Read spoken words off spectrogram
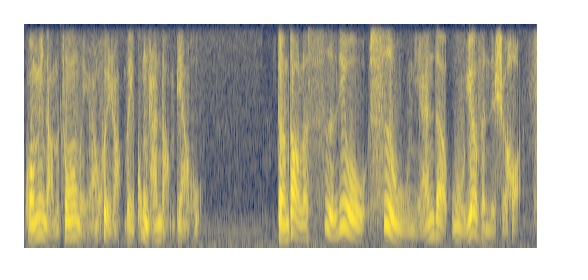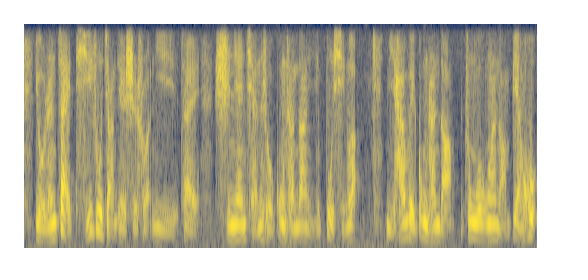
国民党的中央委员会上为共产党辩护。等到了四六四五年的五月份的时候。有人再提出蒋介石说：“你在十年前的时候，共产党已经不行了，你还为共产党、中国共产党辩护。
